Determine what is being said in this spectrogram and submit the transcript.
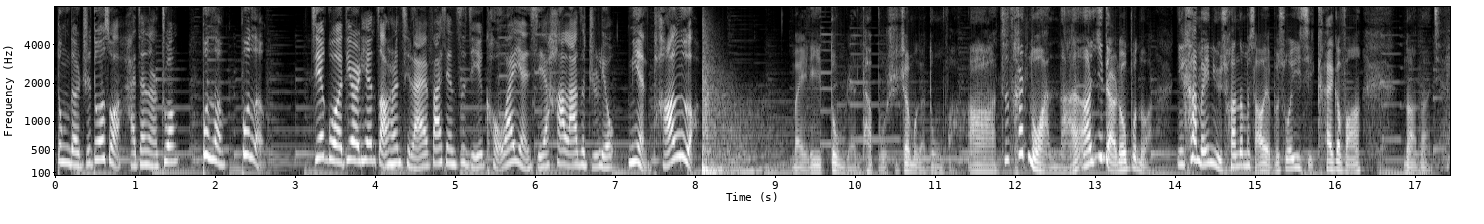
冻得直哆嗦，还在那装不冷不冷。结果第二天早上起来，发现自己口歪眼斜，哈喇子直流，面瘫了。美丽动人，它不是这么个动法啊！这太暖男啊，一点都不暖。你看美女穿那么少，也不说一起开个房，暖暖去。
